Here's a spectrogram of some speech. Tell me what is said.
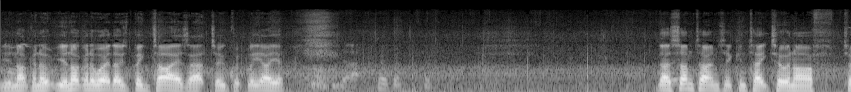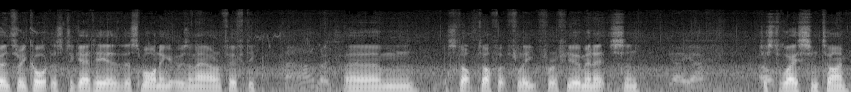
You're not gonna you're not gonna wear those big tyres out too quickly, are you? No, sometimes it can take two and a half, two and three quarters to get here. This morning it was an hour and fifty. Ah, right. Um, stopped off at Fleet for a few minutes and Yeah, yeah. just to waste some time.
